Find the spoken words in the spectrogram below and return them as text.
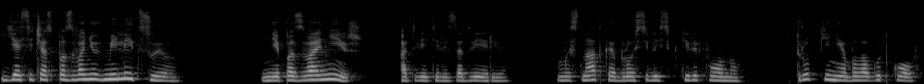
«Я сейчас позвоню в милицию». «Не позвонишь», — ответили за дверью. Мы с Надкой бросились к телефону. В трубке не было гудков.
